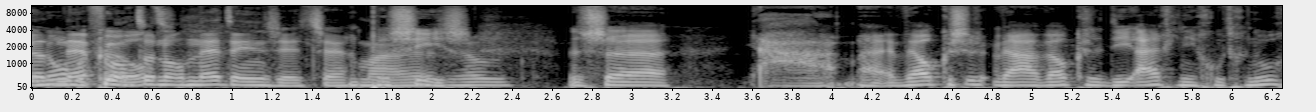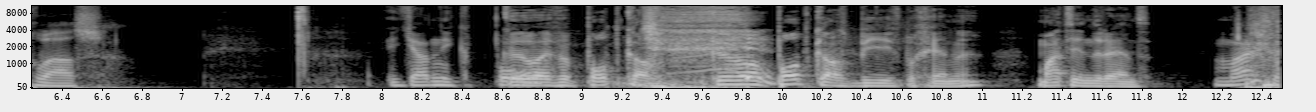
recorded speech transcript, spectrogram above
dat enorme cult. er nog net in zit, zeg maar. Precies. Zo- Dus eh, ja, maar welke, ja, welke die eigenlijk niet goed genoeg was. Jannik Kunnen we Pol. even podcast, kunnen we een podcast beef beginnen? Martin Drent. Martin.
